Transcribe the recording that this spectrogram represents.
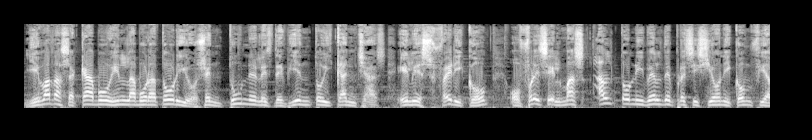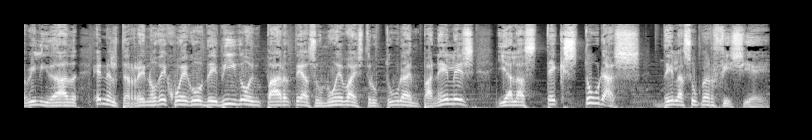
llevadas a cabo en laboratorios, en túneles de viento y canchas. El esférico ofrece el más alto nivel de precisión y confiabilidad en el terreno de juego debido en parte a su nueva estructura en paneles y a las texturas de la superficie.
